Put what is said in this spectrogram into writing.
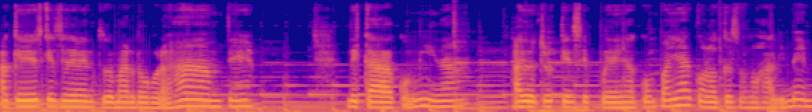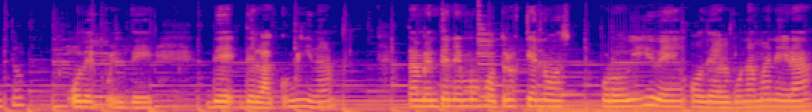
aquellos que se deben tomar dos horas antes de cada comida. Hay otros que se pueden acompañar con lo que son los alimentos o después de, de la comida. También tenemos otros que nos prohíben o de alguna manera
